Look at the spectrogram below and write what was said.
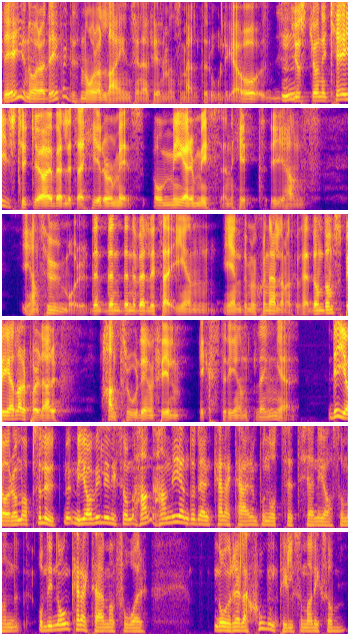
det är ju några, det är faktiskt några lines i den här filmen som är lite roliga. Och just Johnny Cage tycker jag är väldigt så här hit or miss. Och mer miss än hit i hans, i hans humor. Den, den, den är väldigt så här en, endimensionell om man ska säga. De, de spelar på det där, han tror det är en film extremt länge. Det gör de absolut, men, men jag vill ju liksom, han, han är ändå den karaktären på något sätt känner jag som man, om det är någon karaktär man får någon relation till som man liksom,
